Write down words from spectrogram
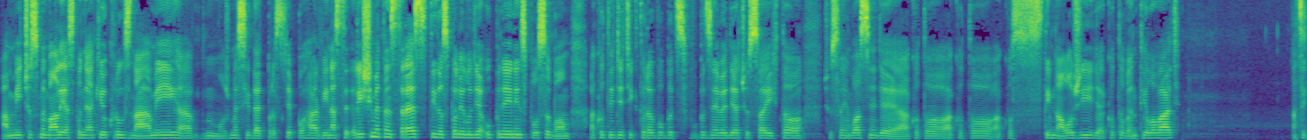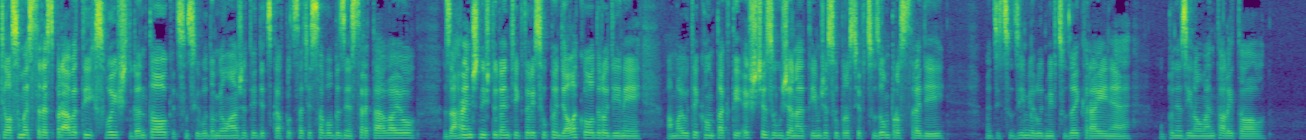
A my, čo sme mali aspoň nejaký okruh známych a môžeme si dať proste pohár vína. Riešime ten stres, tí dospelí ľudia úplne iným spôsobom, ako tí deti, ktoré vôbec, vôbec nevedia, čo sa, ich to, čo sa im vlastne deje, ako, to, ako, to, ako s tým naložiť, ako to ventilovať. A cítila som aj stres práve tých svojich študentov, keď som si uvedomila, že tie decka v podstate sa vôbec nestretávajú. Zahraniční študenti, ktorí sú úplne ďaleko od rodiny a majú tie kontakty ešte zúžené tým, že sú proste v cudzom prostredí, medzi cudzími ľuďmi v cudzej krajine, úplne s inou mentalitou.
